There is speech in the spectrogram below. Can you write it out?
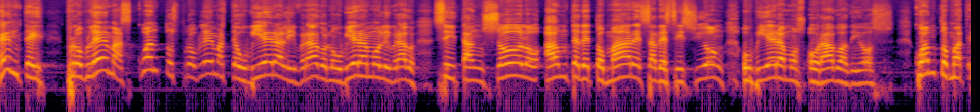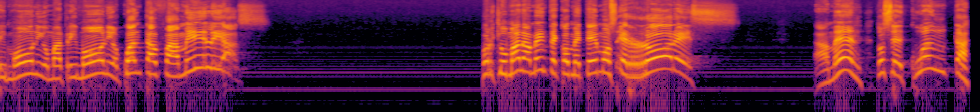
Gente, problemas, ¿cuántos problemas te hubiera librado, no hubiéramos librado si tan solo antes de tomar esa decisión hubiéramos orado a Dios? ¿Cuántos matrimonios, matrimonio, cuántas familias? Porque humanamente cometemos errores Amén. Entonces, ¿cuántas,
